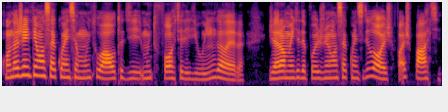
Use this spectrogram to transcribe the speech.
Quando a gente tem uma sequência muito alta, de muito forte ali de win, galera, geralmente depois vem uma sequência de loja, faz parte.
